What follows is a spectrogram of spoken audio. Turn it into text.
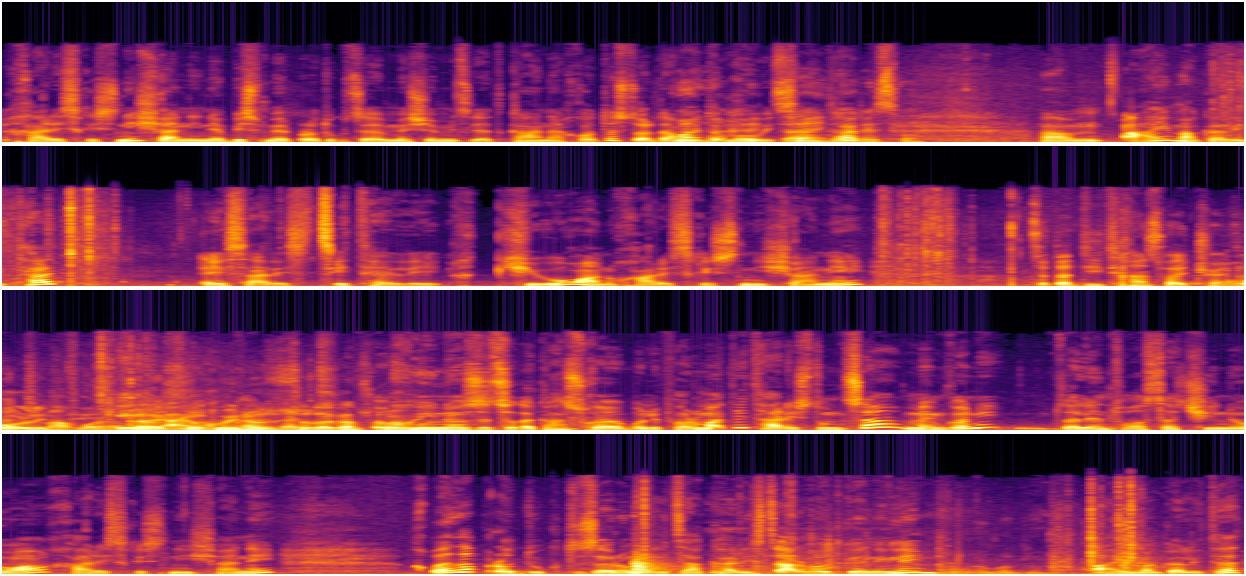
ხარისხის ნიშანი ნებისმიერ პროდუქტზე მე შემიძლიათ განახოთ და სწორედ ამიტომ მოვიტანეთ. აი მაგალითად ეს არის წითელი Q, ანუ ხარისხის ნიშანი. ცოტა დიდხანს ვაჩვენოთ მაყურებელს. კი, ღვინოზე ცოტა განსხვავებული. ღვინოზე ცოტა განსხვავებული ფორმატით არის, თუმცა მე მგონი ძალიან თვალსაჩინოა ხარისხის ნიშანი. ყველა პროდუქტზე, რომელიც აქ არის წარმოქმნილი, აი მაგალითად,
